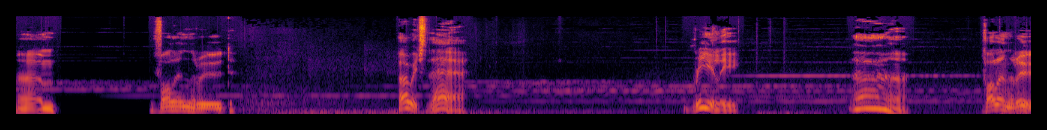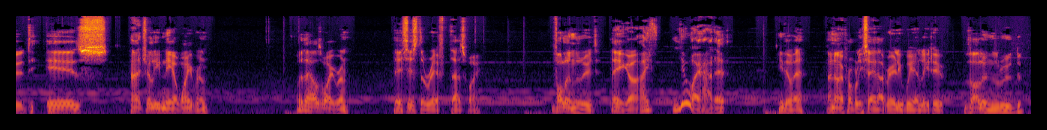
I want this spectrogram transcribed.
Um, Volunruud. Oh, it's there. Really? Ah. Volunruud is actually near Whiterun. Where the hell's Whiterun? This is the rift, that's why. Volunruud. There you go. I knew I had it. Either way. I know I probably say that really weirdly too. Volunruud.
